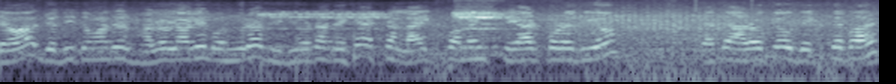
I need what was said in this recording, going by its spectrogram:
দেওয়া। যদি তোমাদের ভালো লাগে বন্ধুরা, ভিডিওটা দেখে একটা লাইক কমেন্ট শেয়ার করে দিও, যাতে আরও কেউ দেখতে পায়।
